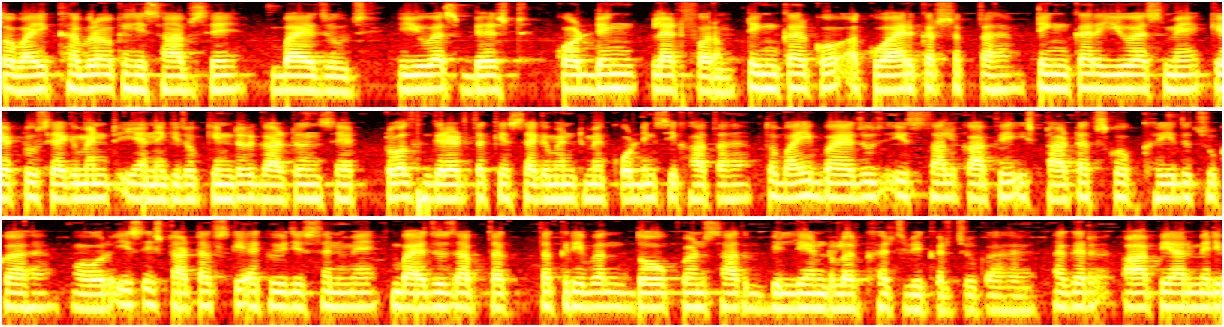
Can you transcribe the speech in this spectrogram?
तो भाई खबरों के हिसाब से Byju's US based coding platform Tinker को अक्वायर कर सकता है। टिंकर यूएस में के टू सेगमेंट यानी कि जो किंडर गार्डन से ट्वेल्थ ग्रेड तक के सेगमेंट में कोडिंग सिखाता है। तो भाई बायजूज इस साल काफ़ी स्टार्टअप्स को खरीद चुका है और इस स्टार्टअप्स के एक्विजिशन में बायजूज अब तक तकरीबन 2.7 बिलियन डॉलर खर्च भी कर चुका है। अगर आप यार मेरी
